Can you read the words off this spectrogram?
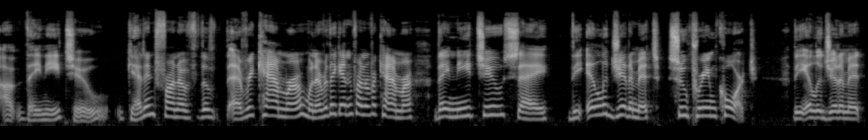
uh, they need to get in front of the every camera. Whenever they get in front of a camera, they need to say the illegitimate Supreme Court, the illegitimate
